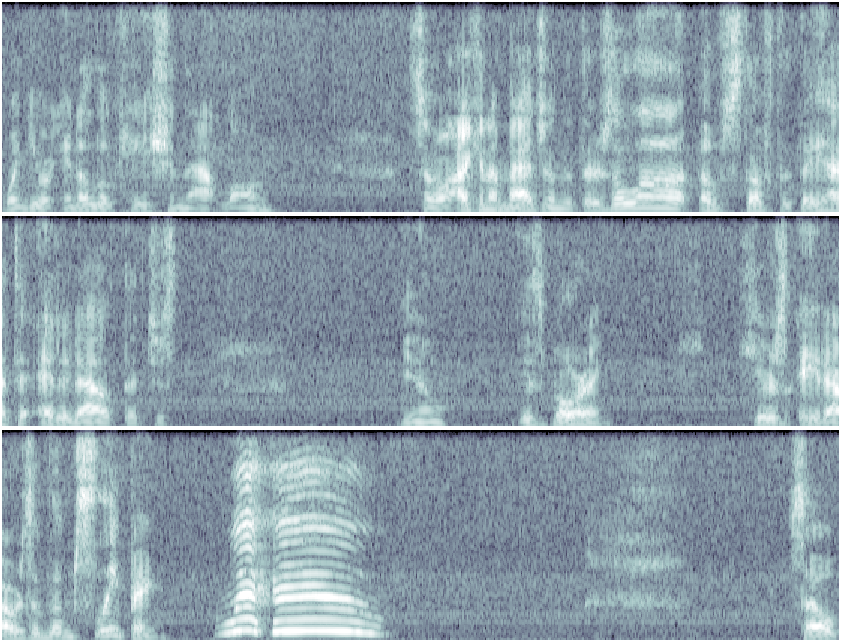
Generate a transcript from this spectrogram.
when you're in a location that long. So I can imagine that there's a lot of stuff that they had to edit out that just, you know, is boring. Here's eight hours of them sleeping. Woohoo! So,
